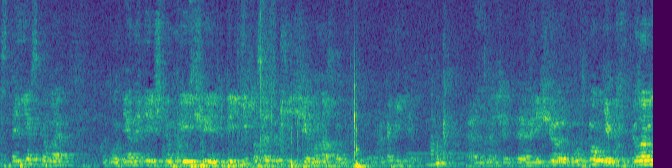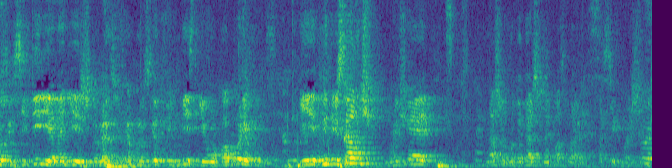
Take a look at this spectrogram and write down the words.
Достоевского. Вот, я надеюсь, что мы еще и впереди посотрудничаем. У нас проходите, э, значит, э, еще двухтомник «Белорусы в Сибири». Я надеюсь, что мы все-таки вместе его поборем. И Дмитрий Александрович вручает наше благодарственное послание. Спасибо большое.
